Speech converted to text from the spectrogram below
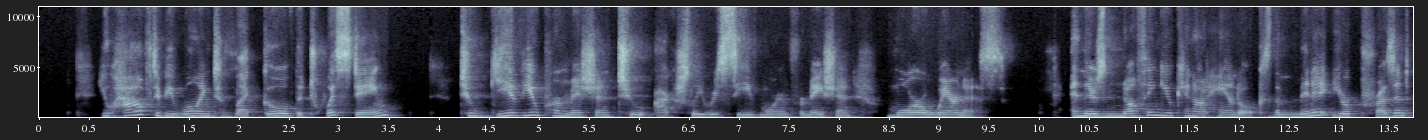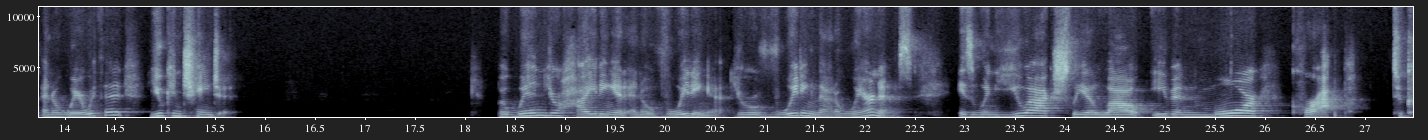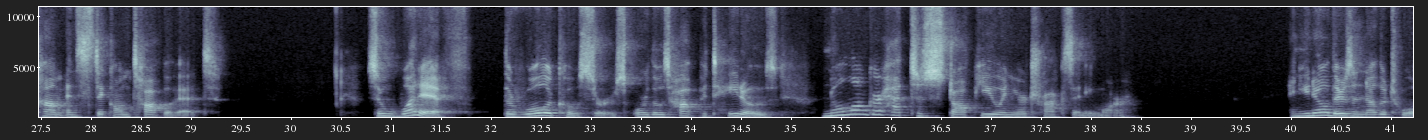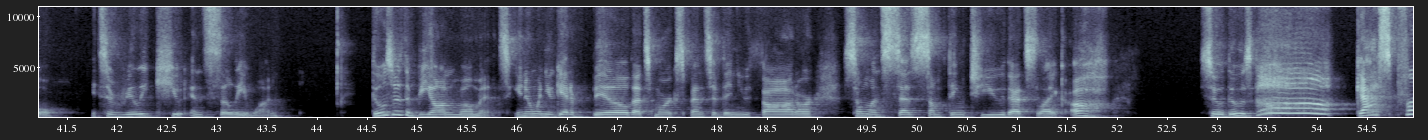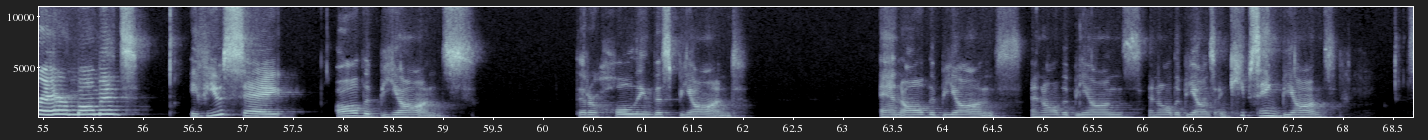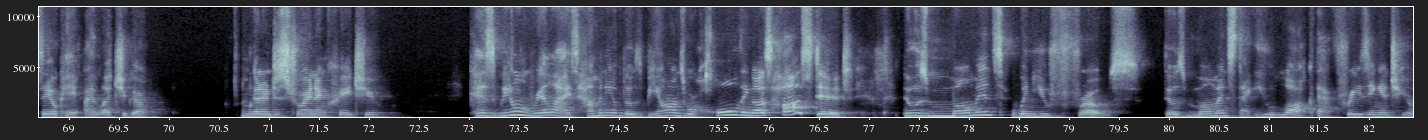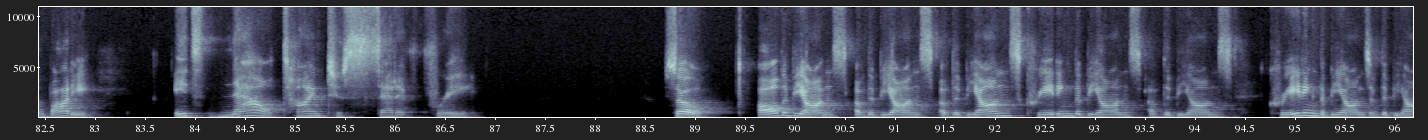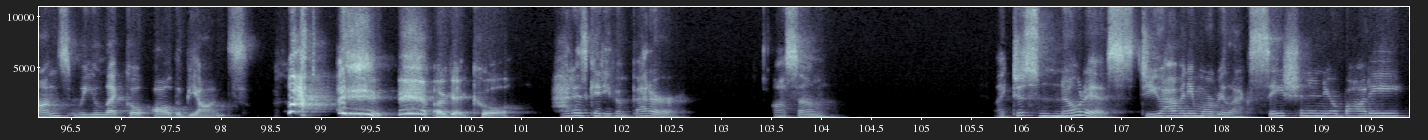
You have to be willing to let go of the twisting to give you permission to actually receive more information, more awareness. And there's nothing you cannot handle because the minute you're present and aware with it, you can change it. But when you're hiding it and avoiding it, you're avoiding that awareness, is when you actually allow even more crap to come and stick on top of it. So, what if the roller coasters or those hot potatoes no longer had to stop you in your tracks anymore? And you know, there's another tool. It's a really cute and silly one. Those are the beyond moments. You know, when you get a bill that's more expensive than you thought, or someone says something to you that's like, oh, so those oh, gasp for air moments if you say all the beyonds that are holding this beyond and all the beyonds and all the beyonds and all the beyonds and keep saying beyonds say okay i let you go. I'm going to destroy and uncreate you. Because we don't realize how many of those beyonds were holding us hostage. Those moments when you froze those moments that you lock that freezing into your body it's now time to set it free. So, all the beyonds of the beyonds of the beyonds, creating the beyonds of the beyonds, creating the beyonds of the beyonds, will you let go all the beyonds? okay, cool. How does get even better? Awesome. Like, just notice do you have any more relaxation in your body?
